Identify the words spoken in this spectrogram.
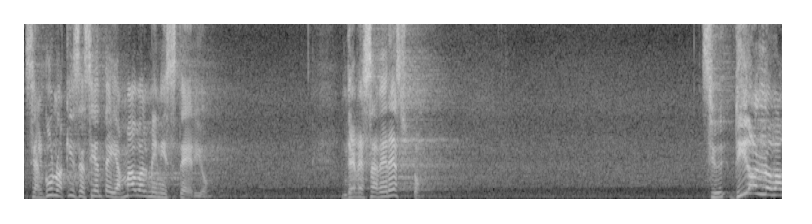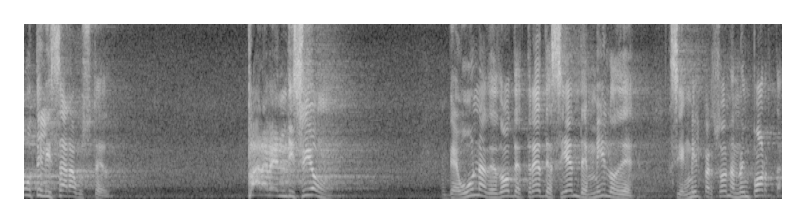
Si alguno aquí se siente llamado al ministerio, debe saber esto. Si Dios lo va a utilizar a usted para bendición de una, de dos, de tres, de cien, de mil o de cien mil personas, no importa.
